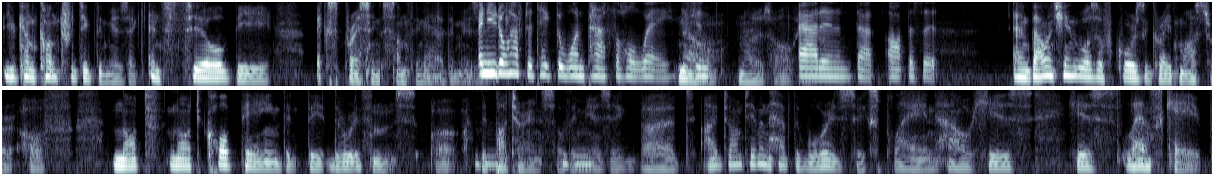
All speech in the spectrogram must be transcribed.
You can contradict the music and still be expressing something Yeah. about the music. And you don't have to take the one path the whole way. You no, can not at all. add in that opposite. And Balanchine was, of course, a great master of not not copying the, the, the rhythms or the mm-hmm. patterns of the mm-hmm. music, but I don't even have the words to explain how his his landscape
